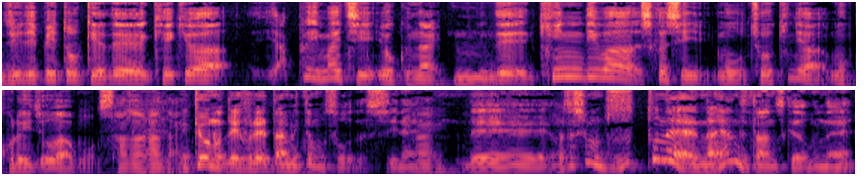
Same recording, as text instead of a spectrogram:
GDP 統計で景気はやっぱりいまいち良くない。で、金利はしかしもう長期にはもうこれ以上はもう下がらない。今日のデフレーター見てもそうですしね。はいで、私もずっとね、悩んでたんですけどもね、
